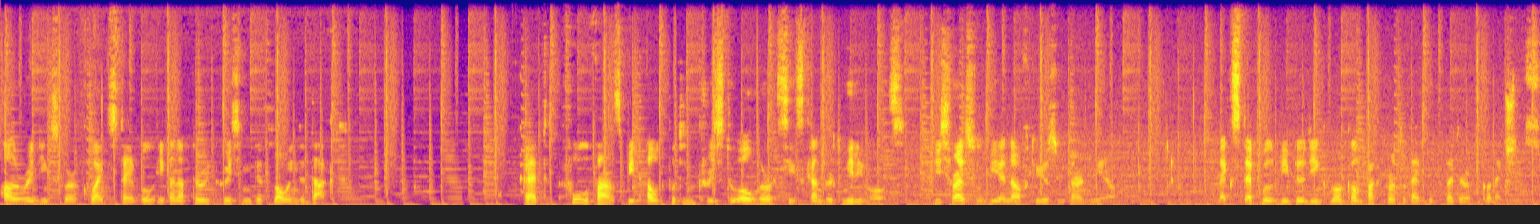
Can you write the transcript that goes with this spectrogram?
all readings were quite stable even after increasing the flow in the duct. At full fan speed, output increased to over 600 mV. This rise will be enough to use with Arduino. Next step will be building more compact prototype with better connections.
